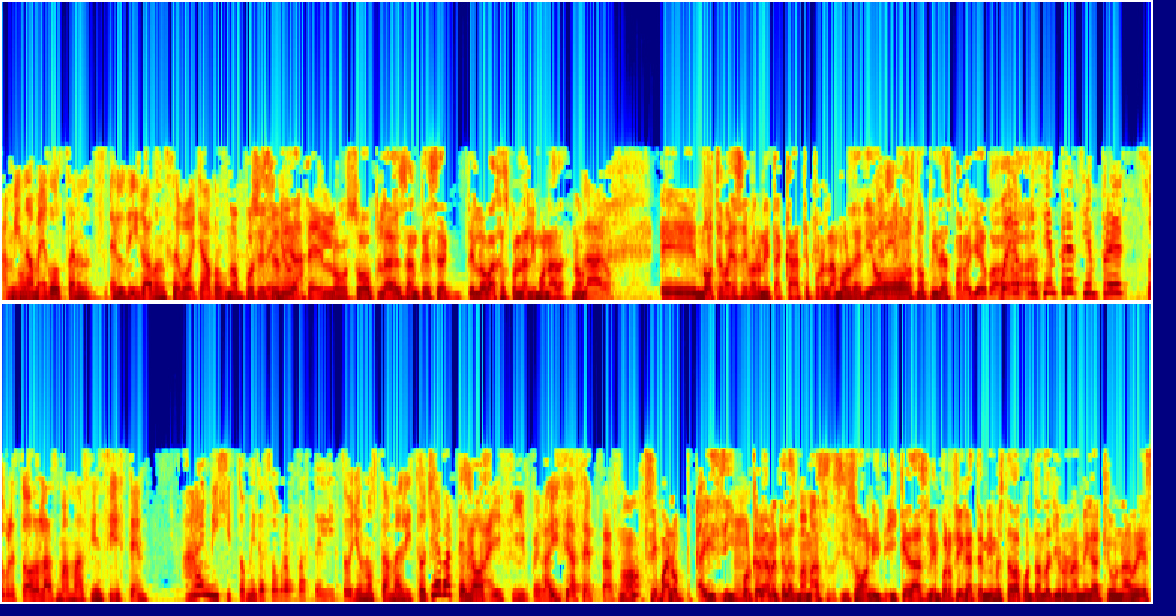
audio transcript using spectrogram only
A mí no, me gusta el, el hígado encebollado. No, pues ese señora. día te lo soplas, aunque sea te lo bajas con la limonada, ¿no? Claro. Eh, no te vayas a llevar un itacate, por el amor de Dios, no pidas para llevar. Bueno, pero siempre, siempre, sobre todo las mamás insisten. Ay, mijito, mire, sobra pastelito y unos tamalitos, llévatelos. Bueno, ahí sí, pero- Ahí sí aceptas, ¿no? Sí, bueno, ahí sí, porque obviamente las mamás sí son y, y quedas bien. Pero fíjate, a mí me estaba contando ayer una amiga que una vez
